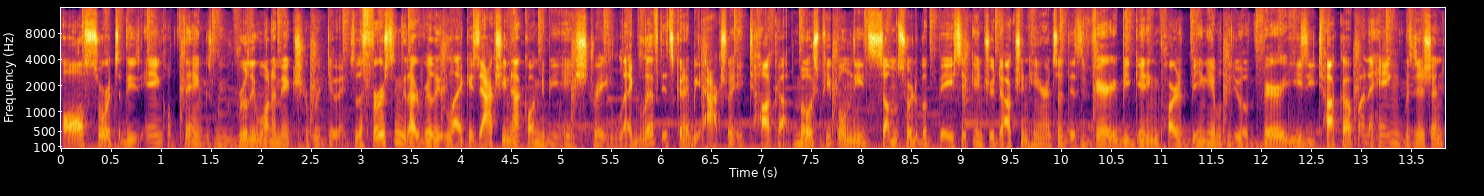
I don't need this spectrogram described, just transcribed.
all sorts of these angled things we really want to make sure we're doing. So the first thing that I really like is actually not going to be a straight leg lift. It's going to be actually a tuck up. Most people need some sort of a basic introduction here. And so this very beginning part of being able to do a very easy tuck up on a hanging position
